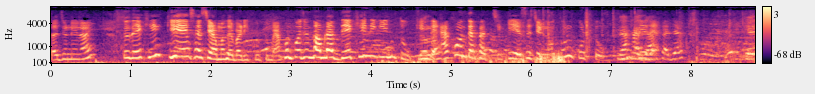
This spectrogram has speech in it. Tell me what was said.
তার জন্য নয়। তো দেখি কে এসেছে আমাদের বাড়ি কুটুম। এখন পর্যন্ত আমরা দেখিনি কিন্তু কিন্তু এখন দেখাচ্ছি কে এসেছে নতুন কুটুম। দেখা যাক। দেখা যাক? কে?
